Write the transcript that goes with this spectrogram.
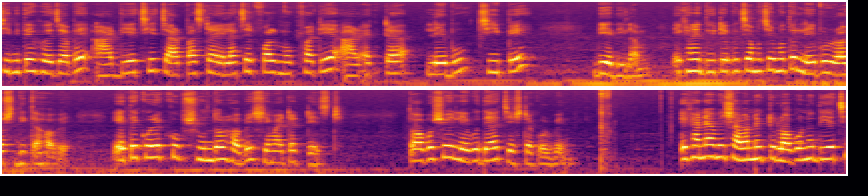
চিনিতে হয়ে যাবে আর দিয়েছি চার পাঁচটা এলাচের ফল মুখ ফাটিয়ে আর একটা লেবু চিপে দিয়ে দিলাম। এখানে দুই টেবিল চামচের মতো লেবুর রস দিতে হবে। এতে করে খুব সুন্দর হবে সেমাইটার টেস্ট। তো অবশ্যই লেবু দেওয়ার চেষ্টা করবেন। এখানে আমি সামান্য একটু লবণও দিয়েছি।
